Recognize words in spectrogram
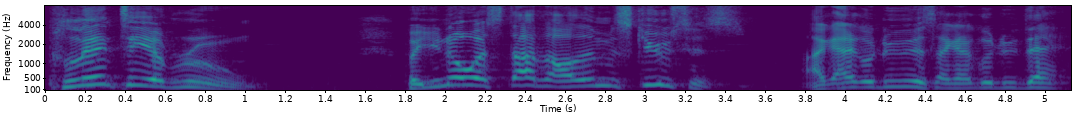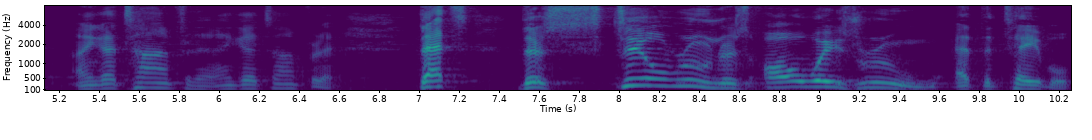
Plenty of room. But you know what stops all them excuses? I gotta go do this, I gotta go do that. I ain't got time for that, I ain't got time for that. That's there's still room, there's always room at the table.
